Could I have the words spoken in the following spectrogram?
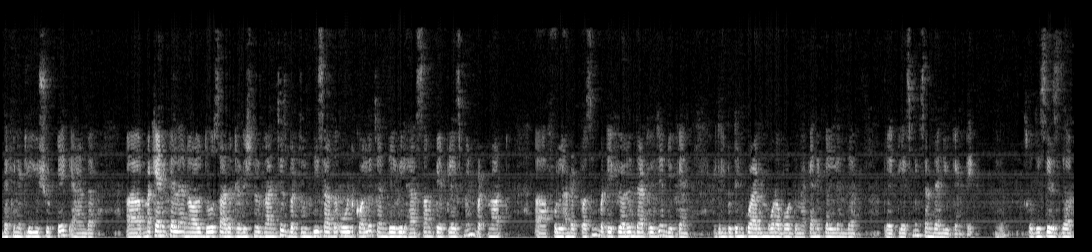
definitely you should take. And uh, uh, mechanical and all those are the traditional branches but these are the old college and they will have some pay placement but not uh, full 100% but if you are in that region you can a little bit inquire more about the mechanical and the pay placements and then you can take so this is the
